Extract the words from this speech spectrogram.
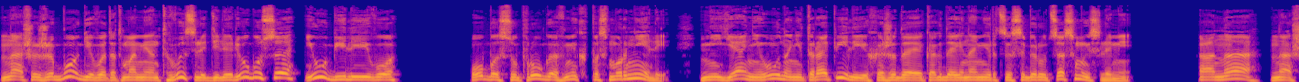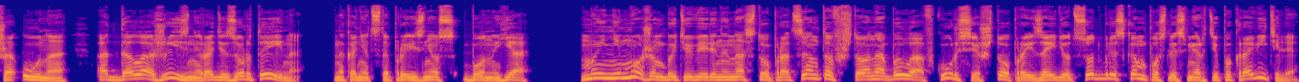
Наши же боги в этот момент выследили Рюгуса и убили его. Оба супруга вмиг посмурнели. Ни я, ни Уна не торопили их, ожидая, когда иномирцы соберутся с мыслями. Она, наша Уна, отдала жизнь ради Зуртейна, наконец-то произнес Бон Я. Мы не можем быть уверены на сто процентов, что она была в курсе, что произойдет с отблеском после смерти покровителя.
